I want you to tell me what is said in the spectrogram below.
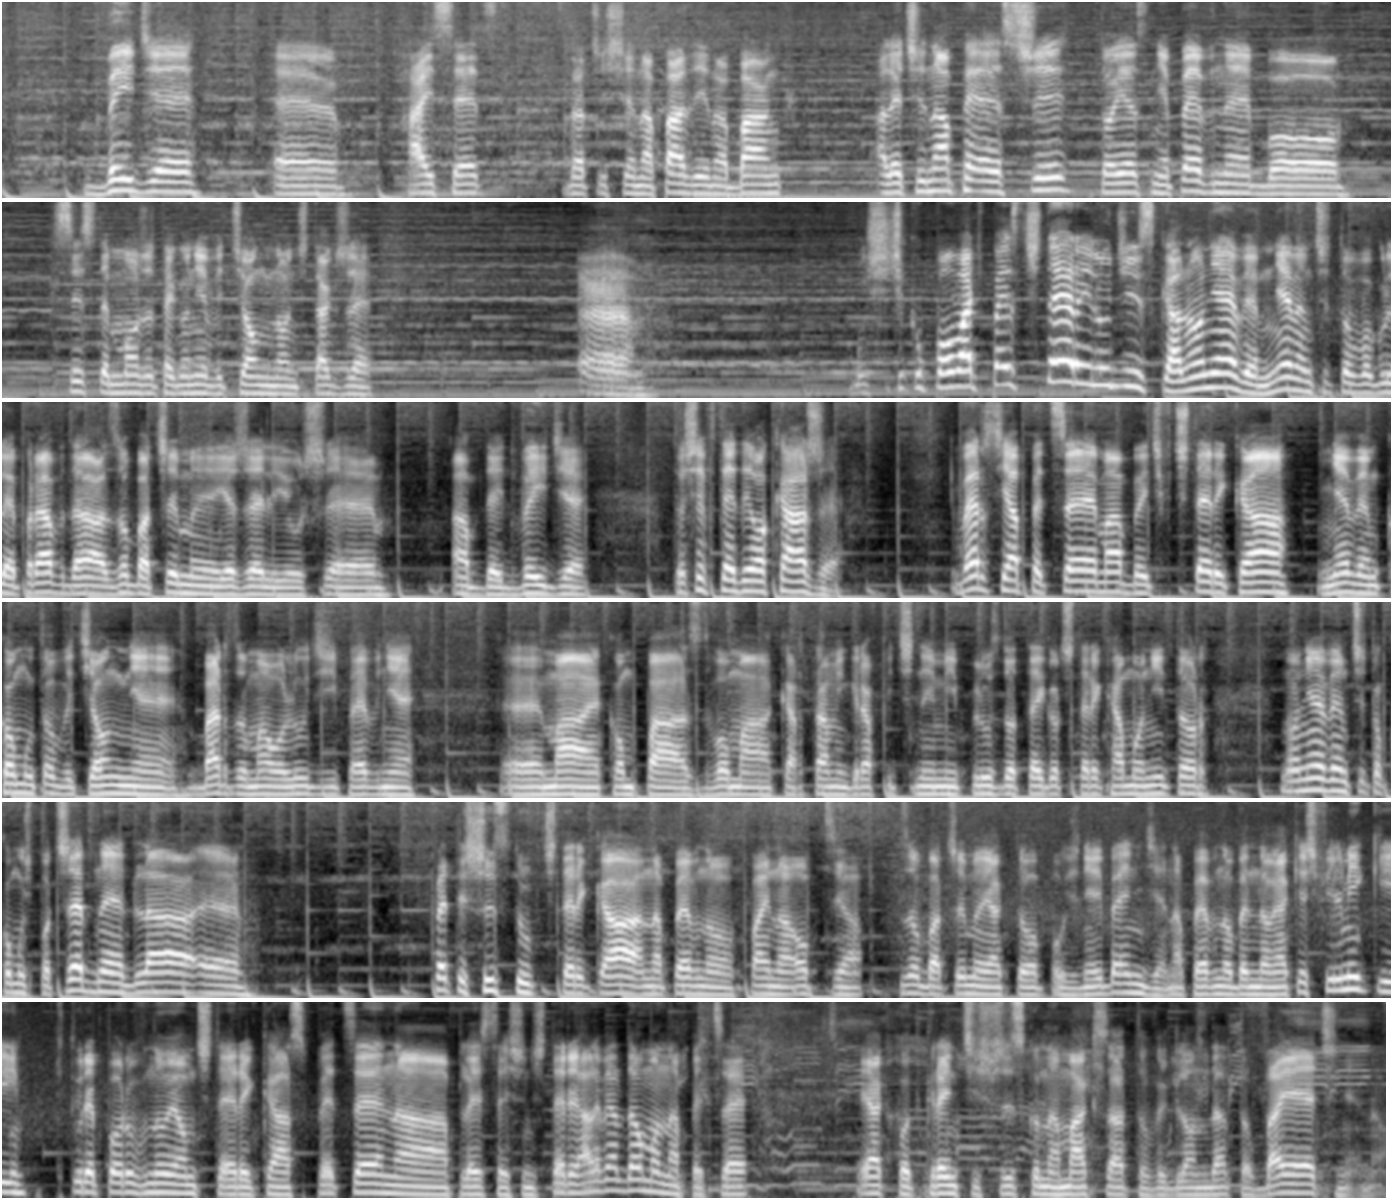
wyjdzie e, high sets, znaczy się napady na bank, ale czy na PS3 to jest niepewne, bo system może tego nie wyciągnąć, także em, musicie kupować PS4 ludziska, no nie wiem, nie wiem czy to w ogóle prawda, zobaczymy jeżeli już e, update wyjdzie, to się wtedy okaże. Wersja PC ma być w 4K, nie wiem komu to wyciągnie, bardzo mało ludzi pewnie e, ma kompa z dwoma kartami graficznymi plus do tego 4K monitor. No nie wiem, czy to komuś potrzebne. Dla e, fetyszystów 4K na pewno fajna opcja. Zobaczymy, jak to później będzie. Na pewno będą jakieś filmiki, które porównują 4K z PC na PlayStation 4, ale wiadomo, na PC jak podkręcisz wszystko na maksa, to wygląda to bajecznie, no.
